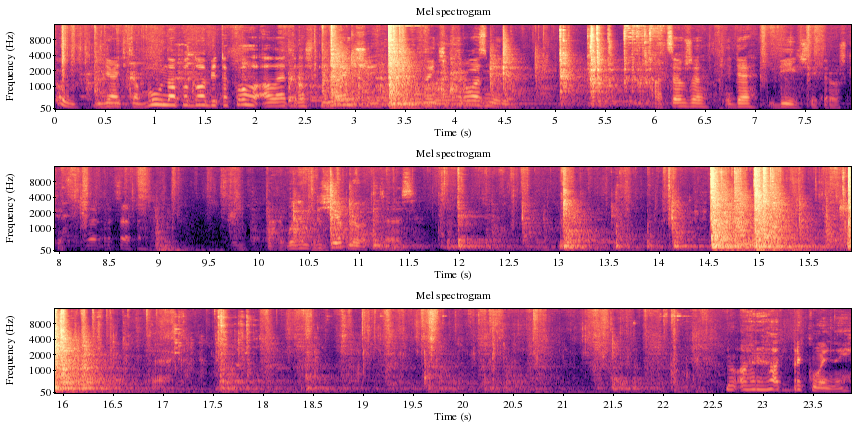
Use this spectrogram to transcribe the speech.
ну, дядька був наподобі такого, але трошки менший, менших розмірів. А це вже йде більший трошки. Так, будемо прищеплювати зараз. Ну, агрегат прикольний.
